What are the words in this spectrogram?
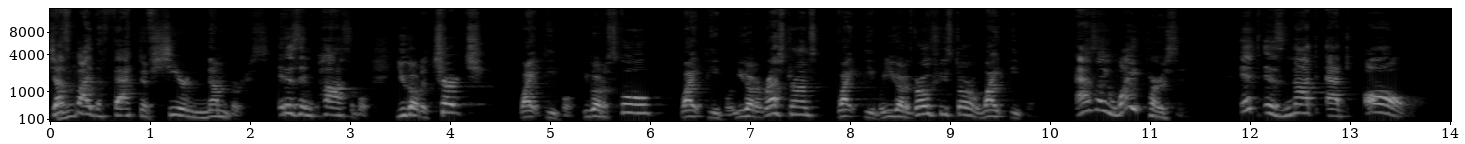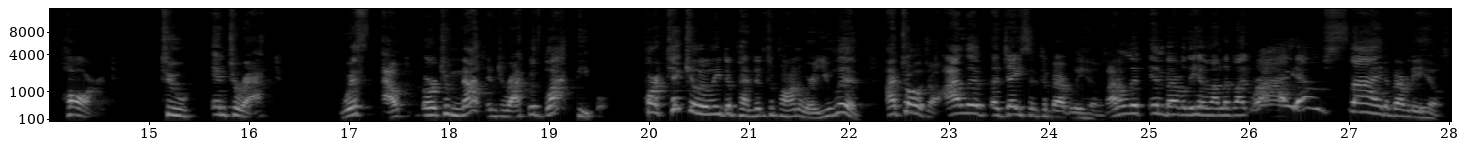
just mm-hmm. by the fact of sheer numbers. It is impossible. You go to church, white people. You go to school, white people. You go to restaurants, white people. You go to grocery store, white people. As a white person, it is not at all hard to interact without or to not interact with black people, particularly dependent upon where you live. I told y'all, I live adjacent to Beverly Hills. I don't live in Beverly Hills. I live like right outside of Beverly Hills.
